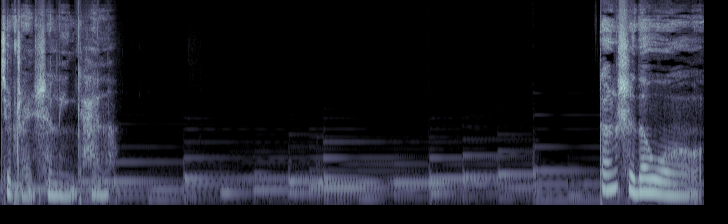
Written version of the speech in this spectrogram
就转身离开了。当时的我，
